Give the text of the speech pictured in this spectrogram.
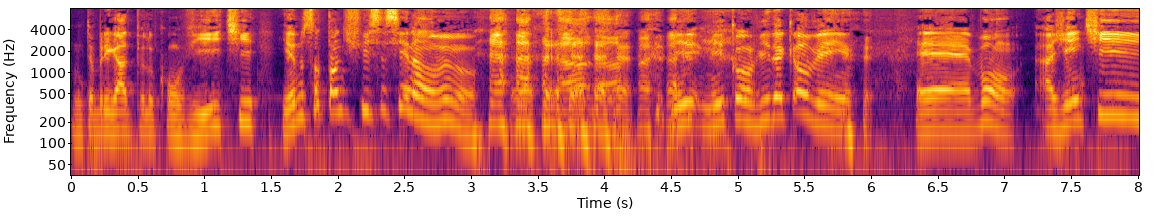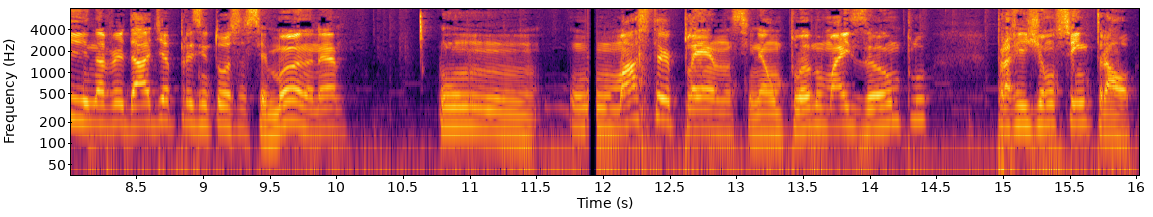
Muito obrigado pelo convite. E eu não sou tão difícil assim, não, viu, meu? me, me convida que eu venho. É, bom, a gente, na verdade, apresentou essa semana, né? Um, um master plan, assim, né? Um plano mais amplo para a região central.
